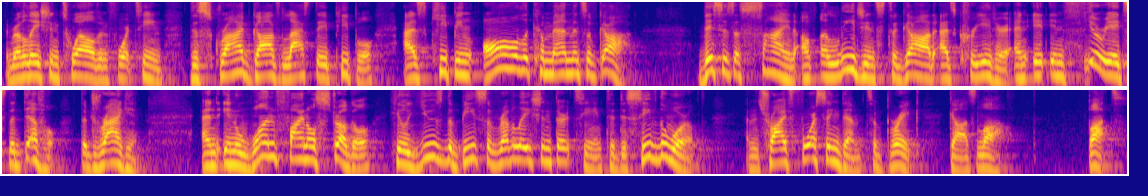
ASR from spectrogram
in Revelation 12 and 14 describe God's last day people as keeping all the commandments of God. This is a sign of allegiance to God as creator, and it infuriates the devil, the dragon. And in one final struggle, he'll use the beasts of Revelation 13 to deceive the world and try forcing them to break God's law. But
